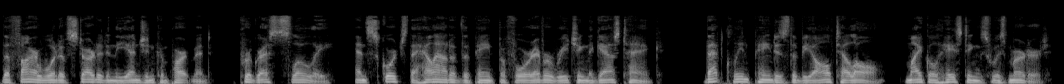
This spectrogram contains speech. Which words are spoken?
the fire would have started in the engine compartment, progressed slowly, and scorched the hell out of the paint before ever reaching the gas tank. That clean paint is the be-all tell-all, Michael Hastings was murdered,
